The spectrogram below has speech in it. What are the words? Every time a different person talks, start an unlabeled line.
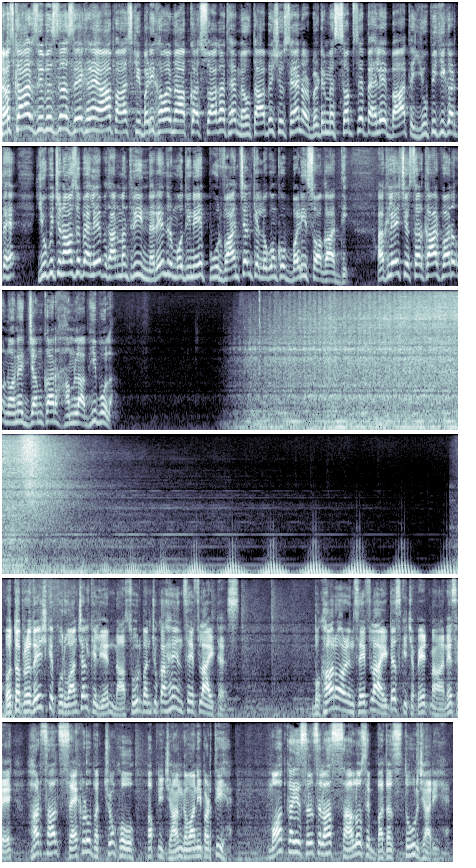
नमस्कार, जी बिज़नेस देख रहे हैं आप। आज की बड़ी खबर में आपका स्वागत है। मैं उताबिश हुसैन और ब्रिटेन में सबसे पहले बात यूपी की करते हैं। यूपी चुनाव से पहले प्रधानमंत्री नरेंद्र मोदी ने पूर्वांचल के लोगों को बड़ी सौगात दी। अखिलेश सरकार पर उन्होंने जमकर हमला भी बोला।
उत्तर प्रदेश के पूर्वांचल के लिए नासूर बन चुका है इंसेफ्लाइटिस बुखार और इंसेफ्लाइटिस की चपेट में आने से हर साल सैकड़ों बच्चों को अपनी जान गंवानी पड़ती है। मौत का यह सिलसिला सालों से बदस्तूर जारी है।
